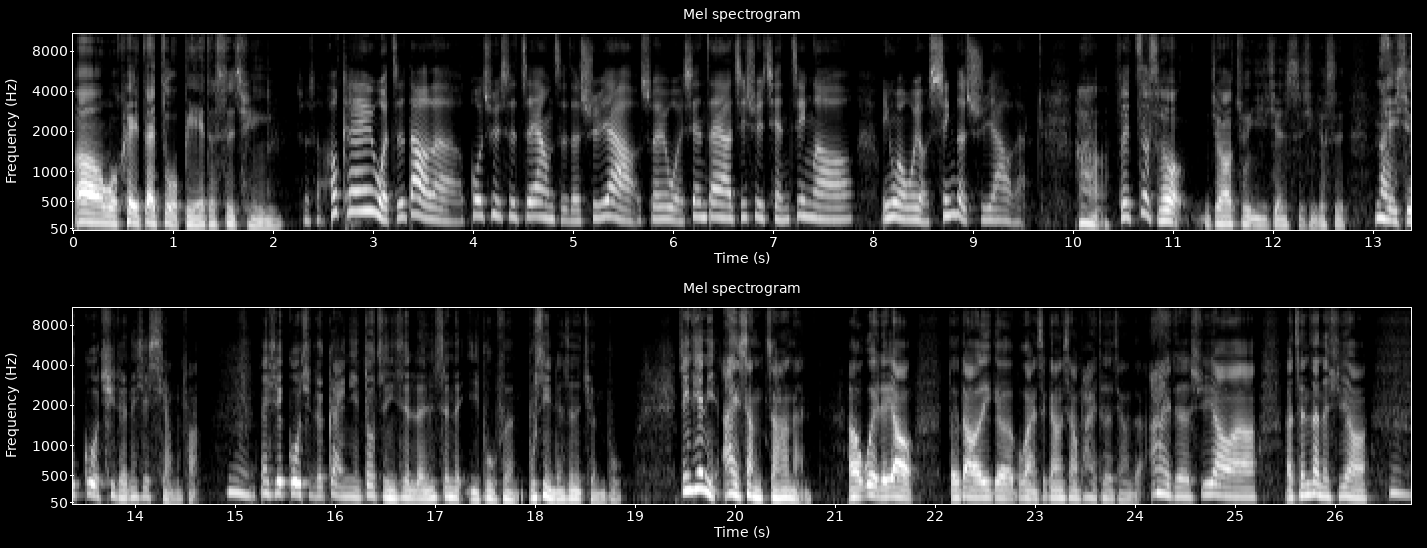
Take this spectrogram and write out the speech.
呃，我可以再做别的事情。就是 OK，我知道了，过去是这样子的需要，所以我现在要继续前进喽，因为我有新的需要了。啊，所以这时候你就要注意一件事情，就是那一些过去的那些想法，嗯，那些过去的概念，都只是人生的一部分，不是你人生的全部。今天你爱上渣男啊、呃，为了要得到一个，不管是刚刚像派特讲的爱的需要啊，啊、呃，称赞的需要啊，嗯，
